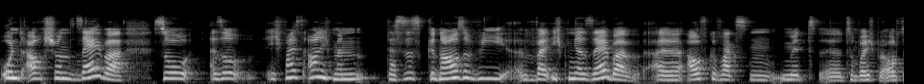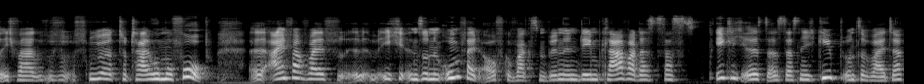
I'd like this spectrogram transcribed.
Und auch schon selber so, also ich weiß auch nicht, man das ist genauso wie, weil ich bin ja selber äh, aufgewachsen mit, äh, zum Beispiel auch, ich war früher total homophob. Äh, einfach weil ich in so einem Umfeld aufgewachsen bin, in dem klar war, dass das eklig ist, dass es das nicht gibt und so weiter.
